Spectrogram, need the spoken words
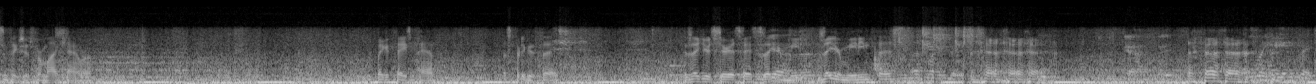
some pictures for my camera. Make a face pan. That's a pretty good face. Is that your serious face? Is that your Yeah. meet? Is that your meeting face? That's my face. That's my game face.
